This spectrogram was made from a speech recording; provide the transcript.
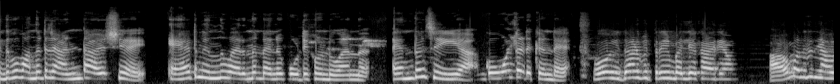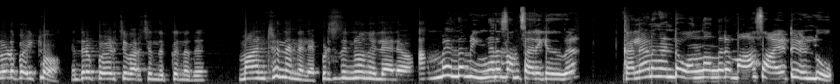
ഇതിപ്പോ വന്നിട്ട് രണ്ടാഴ്ചയായി. ഏട്ടൻ ഇന്ന് വരുന്നുണ്ട് എന്നെ കൂട്ടിക്കൊണ്ടുപോവാന്ന് എന്താ ചെയ്യാ? ഗോൾഡ് എടുക്കണ്ടേ? ഓ ഇതാണ് ഇത്രയും വലിയ കാര്യം. അവൻ വന്നിട്ട് നീ അവരോട് പോയിക്കോ? എന്തിനാ പേടിച്ച് വരച്ച് നിൽക്കുന്നത്? മനുഷ്യൻ തന്നെയല്ലേ? പിടിച്ച് തിന്നൊന്നുമില്ലല്ലോ അമ്മ എന്താ ഇങ്ങനെ സംസാരിക്കുന്നത്? കല്യാണം കണ്ട് ഒന്നൊന്നര മാസം ആയിട്ടേ ഉള്ളൂ.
